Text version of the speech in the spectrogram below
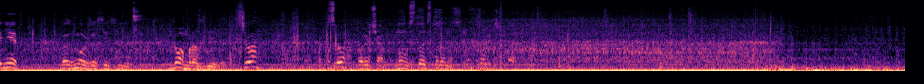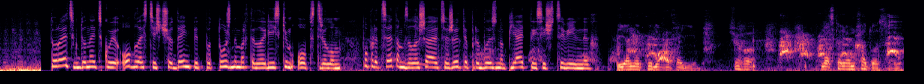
уже нет возможности сидеть. Дом разбили. Все? Все, по речам. Ну, з тої сторони. Турецьк Донецької області щодень під потужним артилерійським обстрілом. Попри це, там залишаються жити приблизно 5 тисяч цивільних. Я нікуди не поїду. Чого? Москалям хату оставить.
